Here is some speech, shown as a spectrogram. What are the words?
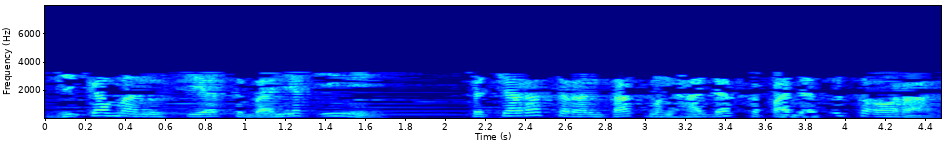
jika manusia sebanyak ini, secara serentak menghadap kepada seseorang.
